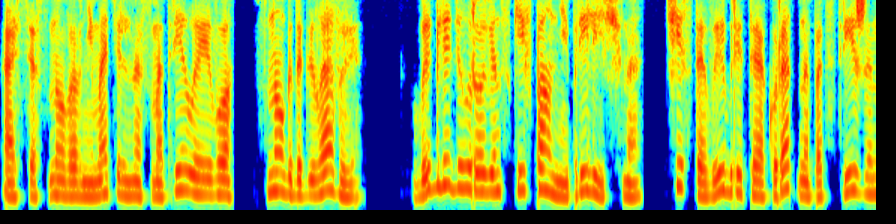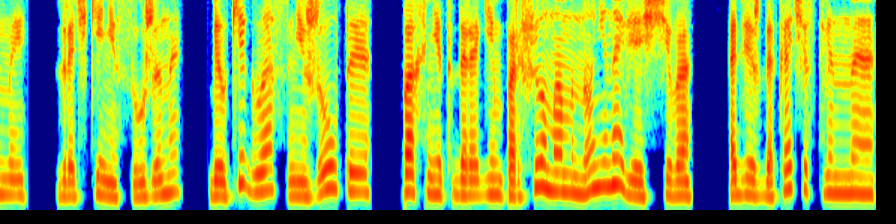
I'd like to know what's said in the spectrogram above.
Ася снова внимательно смотрела его с ног до головы. Выглядел Ровенский вполне прилично. Чисто выбритый, аккуратно подстриженный, зрачки не сужены, белки глаз не желтые, пахнет дорогим парфюмом, но не навязчиво, одежда качественная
